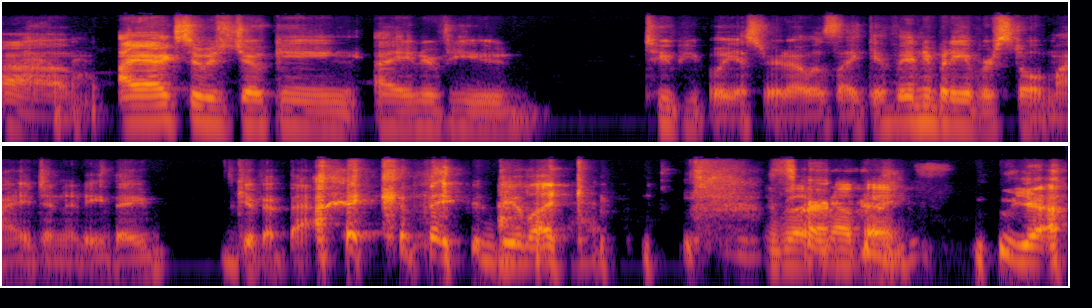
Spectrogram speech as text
Um, I actually was joking. I interviewed two people yesterday. I was like, if anybody ever stole my identity, they give it back. they would be like, You'd like, no yeah,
